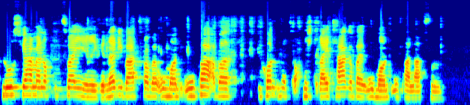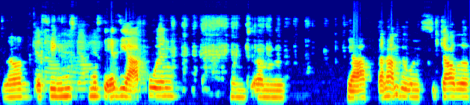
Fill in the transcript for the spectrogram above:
Plus wir haben ja noch die Zweijährige, ne? Die war zwar bei Oma und Opa, aber die konnten jetzt auch nicht drei Tage bei Oma und Opa lassen. Ne? Genau, Deswegen muss, ja. musste er sie ja abholen. Und ähm, ja, dann haben wir uns, ich glaube,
